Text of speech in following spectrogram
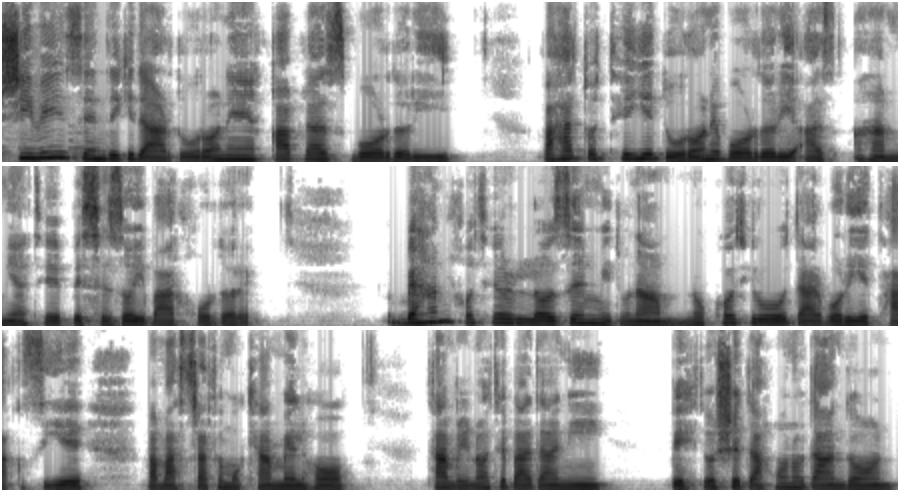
شیوه زندگی در دوران قبل از بارداری و حتی طی دوران بارداری از اهمیت بسزایی برخورداره. به همین خاطر لازم می‌دونم نکاتی رو درباره تغذیه و مصرف مکمل ها تمرینات بدنی بهداشت دهان و دندان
